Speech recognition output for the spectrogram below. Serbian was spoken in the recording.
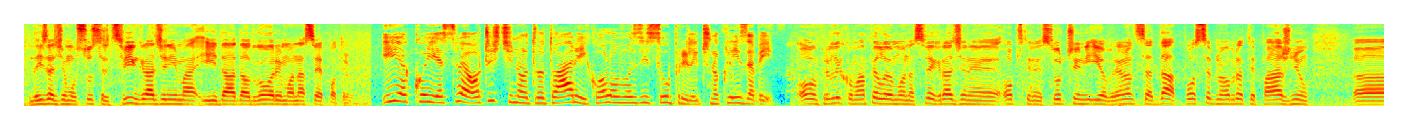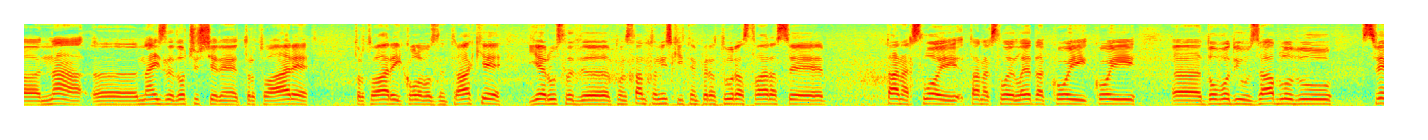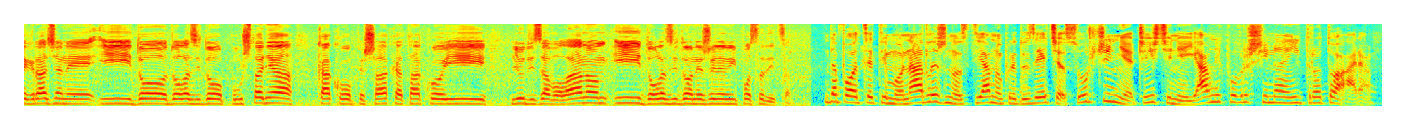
da izađemo u susret svim građanima i da, da odgovorimo na sve potrebe. Iako je sve očišćeno, trotoari i kolovozi su prilično klizavi. Ovom prilikom apelujemo na sve građane opštine Surčin i Obrenovca da posebno obrate pažnju uh, na, uh, na izgled očišćene trotoare, trotoare i kolovozne trake, jer usled uh, konstantno niskih temperatura stvara se tanak sloj, tanak sloj leda koji, koji dovodi u zabludu sve građane i do, dolazi do opuštanja kako pešaka, tako i ljudi za volanom i dolazi do neželjenih posledica. Da podsjetimo, nadležnost javnog preduzeća Surčin je čišćenje javnih površina i trotoara.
